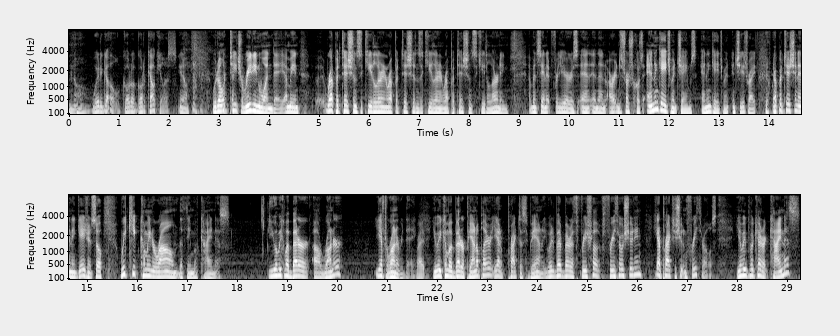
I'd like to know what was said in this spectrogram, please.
You know, way to go. Go to go to calculus. You know, we don't teach reading one day. I mean, repetition's the key to learning. Repetition's the key to learning. Repetition's the key to learning. I've been saying it for years. And and then our instructional coach and engagement, James, and engagement, and she's right. Repetition and engagement. So we keep coming around the theme of kindness. You want to become a better uh, runner? You have to run every day. Right. You become a better piano player. You got to practice the piano. You want to be better at free throw, free throw shooting. You got to practice shooting free throws. You want to be better at kindness.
